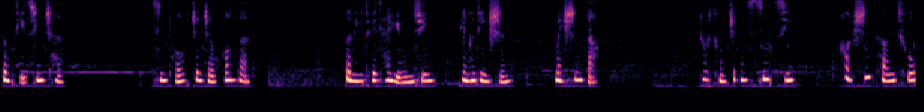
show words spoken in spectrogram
动体轻颤，心头阵阵慌乱，奋力推开宇文君。定了定神，媚声道：“都统这般心急，好生唐突。”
